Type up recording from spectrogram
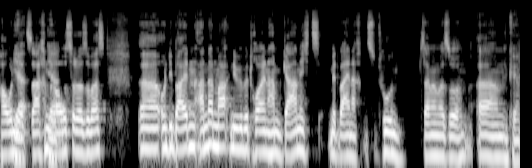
hauen ja, jetzt Sachen ja. raus oder sowas. Äh, und die beiden anderen Marken, die wir betreuen, haben gar nichts mit Weihnachten zu tun sagen wir mal so. Ähm, okay.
